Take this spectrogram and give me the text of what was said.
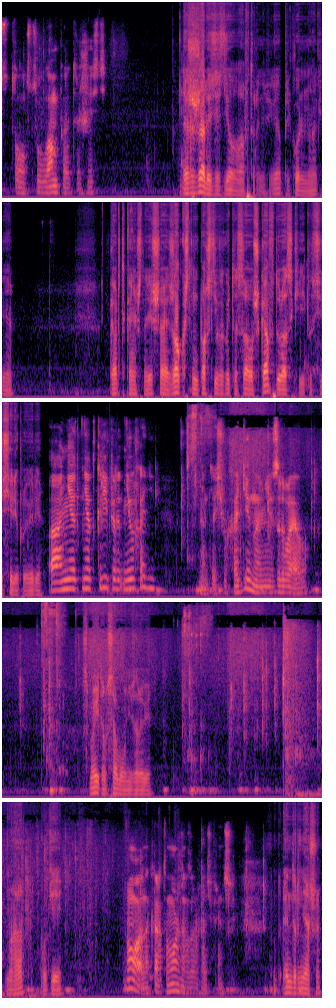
Стол, стул, лампа, это жесть. Даже жалюзи сделал автор, нифига, прикольно на окне. Карта, конечно, решает. Жалко, что мы пошли в какой-то сразу шкаф дурацкий, и тут всю серию провели. А, нет, нет, крипер, не выходи. Нет, то есть выходи, но не взрывай его. Смотри, там самого не взорви. Ага, окей. Ну ладно, карту можно разрушать, в принципе. Тут Эндер няша.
